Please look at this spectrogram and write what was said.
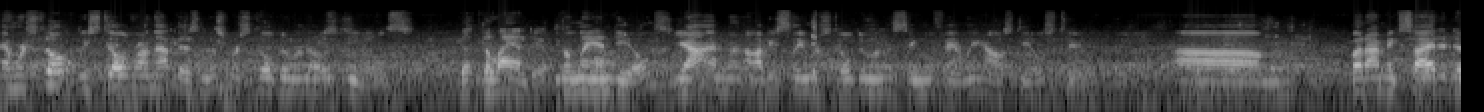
And we're still, we still run that business. We're still doing those deals. The, the land deal. The land deals, yeah. And obviously we're still doing the single family house deals too. Um, but I'm excited to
